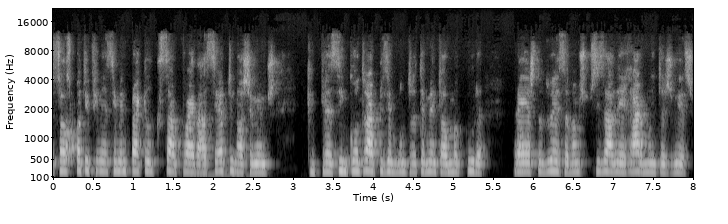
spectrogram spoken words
só se pode ter financiamento para aquilo que sabe que vai dar certo, e nós sabemos que para se encontrar, por exemplo, um tratamento ou uma cura para esta doença, vamos precisar de errar muitas vezes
